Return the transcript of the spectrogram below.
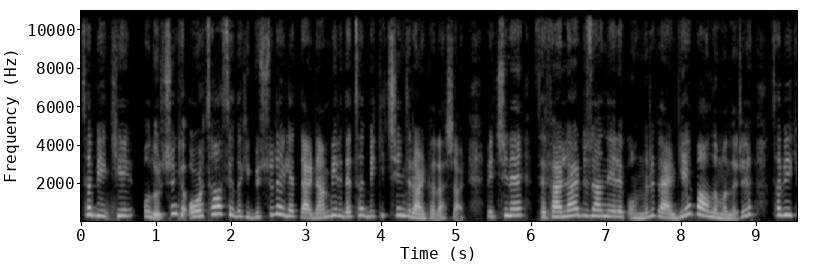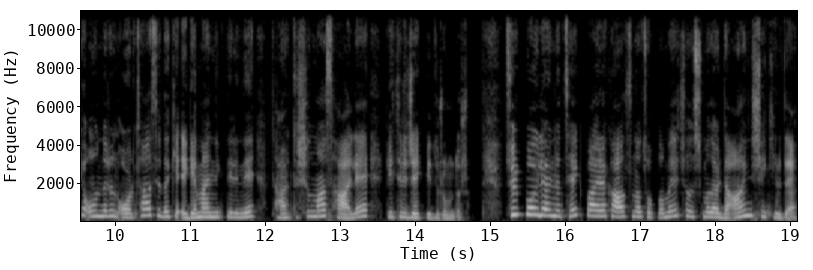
Tabii ki olur. Çünkü Orta Asya'daki güçlü devletlerden biri de tabii ki Çin'dir arkadaşlar. Ve Çin'e seferler düzenleyerek onları vergiye bağlamaları tabii ki onların Orta Asya'daki egemenliklerini tartışılmaz hale getirecek bir durumdur. Türk boylarını tek bayrak altına toplamaya çalışmaları da aynı şekilde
